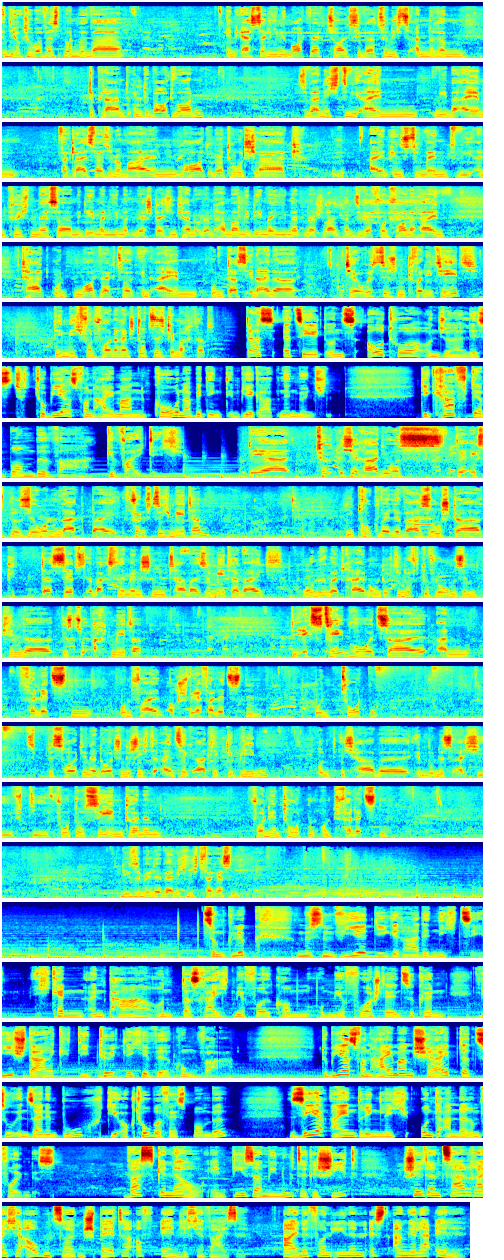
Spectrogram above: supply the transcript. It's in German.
Die Oktoberfestbombe war in erster Linie Mordwerkzeug. Sie war zu nichts anderem geplant und gebaut worden. Sie war nicht wie, ein, wie bei einem vergleichsweise normalen Mord oder Totschlag ein Instrument wie ein Küchenmesser, mit dem man jemanden erstechen kann oder ein Hammer, mit dem man jemanden erschlagen kann. Sie war von vornherein Tat- und Mordwerkzeug in einem und das in einer terroristischen Qualität, die mich von vornherein stutzig gemacht hat. Das erzählt uns Autor und Journalist Tobias von Heimann, Corona-bedingt im Biergarten in München. Die Kraft der Bombe war gewaltig. Der tödliche Radius der Explosion lag bei 50 Metern. Die Druckwelle war so stark, dass selbst erwachsene Menschen teilweise meterweit ohne Übertreibung durch die Luft geflogen sind, Kinder bis zu acht Meter. Die extrem hohe Zahl an Verletzten und vor allem auch Schwerverletzten und Toten ist bis heute in der deutschen Geschichte einzigartig geblieben. Und ich habe im Bundesarchiv die Fotos sehen können von den Toten und Verletzten. Diese Bilder werde ich nicht vergessen. Zum Glück müssen wir die gerade nicht sehen. Ich kenne ein paar und das reicht mir vollkommen, um mir vorstellen zu können, wie stark die tödliche Wirkung war. Tobias von Heimann schreibt dazu in seinem Buch Die Oktoberfestbombe sehr eindringlich unter anderem Folgendes. Was genau in dieser Minute geschieht, schildern zahlreiche Augenzeugen später auf ähnliche Weise. Eine von ihnen ist Angela L.,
